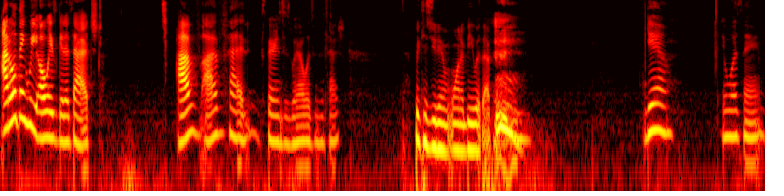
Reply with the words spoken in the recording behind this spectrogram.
I don't think we always get attached. I've I've had experiences where I wasn't attached. Because you didn't want to be with that person. Yeah, it wasn't.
